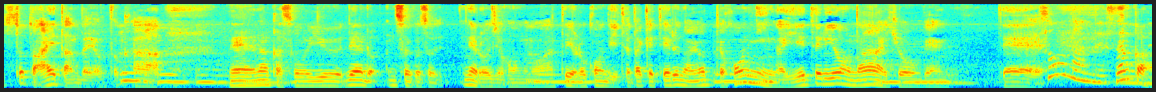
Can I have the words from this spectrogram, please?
人と会えたんだよとか。うんうんうんね、なんかそういうでろそれこそ、ね、老人ホームもあって喜んでいただけてるのよって本人が言えてるような表現って、そうなんですよね。なんか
